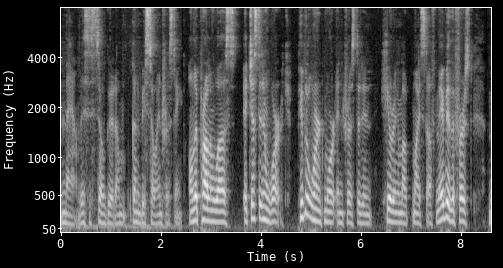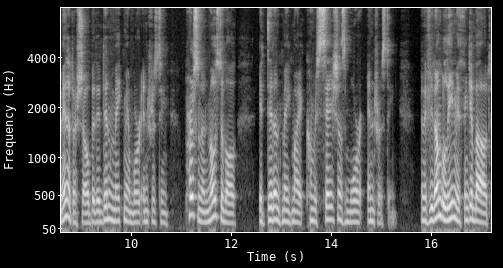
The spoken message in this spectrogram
man, this is so good. I'm to be so interesting. Only problem was it just didn't work. People weren't more interested in hearing about my stuff. Maybe the first minute or so, but it didn't make me a more interesting person. And most of all, it didn't make my conversations more interesting. And if you don't believe me, think about,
